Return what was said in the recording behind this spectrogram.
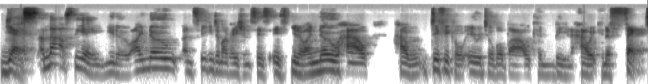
Yes, and that's the aim. You know, I know, and speaking to my patients is is you know, I know how how difficult irritable bowel can be and how it can affect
